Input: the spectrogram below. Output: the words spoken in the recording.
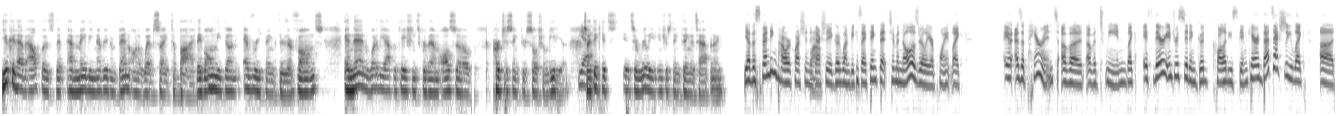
you could have alphas that have maybe never even been on a website to buy. They've only done everything through their phones. And then what are the applications for them also purchasing through social media? Yeah. So I think it's it's a really interesting thing that's happening. Yeah, the spending power question wow. is actually a good one because I think that to Manola's earlier point, like as a parent of a of a tween like if they're interested in good quality skincare that's actually like a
